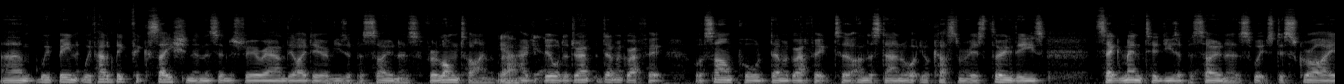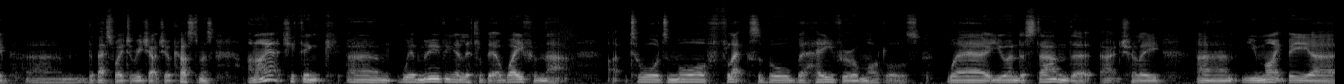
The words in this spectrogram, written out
um, we've been we've had a big fixation in this industry around the idea of user personas for a long time about Yeah. how do you build a de- demographic or sample demographic to understand what your customer is through these segmented user personas which describe um, the best way to reach out to your customers and i actually think um, we're moving a little bit away from that towards more flexible behavioral models where you understand that actually um, you might be uh,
